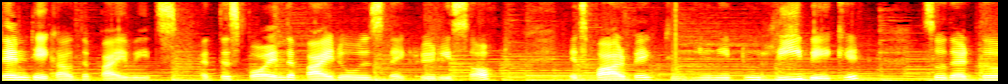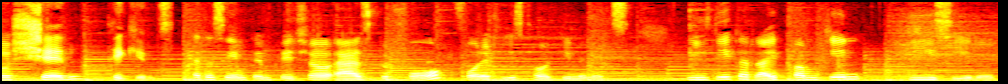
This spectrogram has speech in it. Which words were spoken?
then take out the pie weights. At this point, the pie dough is like really soft. It's par baked. You need to rebake it so that the shell thickens at the same temperature as before for at least 30 minutes. We'll take a ripe pumpkin, de-seed it.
